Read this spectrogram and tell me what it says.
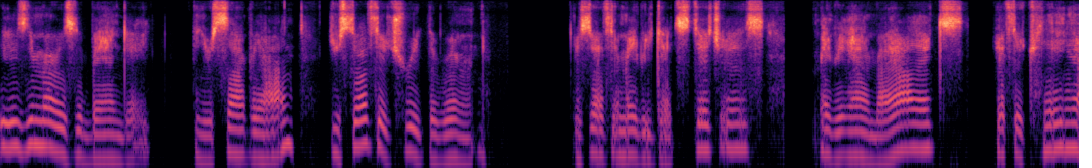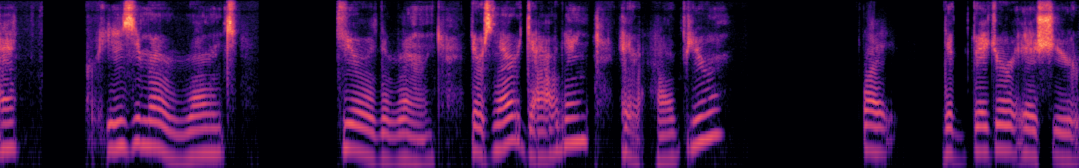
Easy mode is the band-aid. And you slap it on, you still have to treat the wound. You still have to maybe get stitches, maybe antibiotics. You have to clean it. Easy mode won't heal the wound. There's no doubting it'll help you, but the bigger issue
